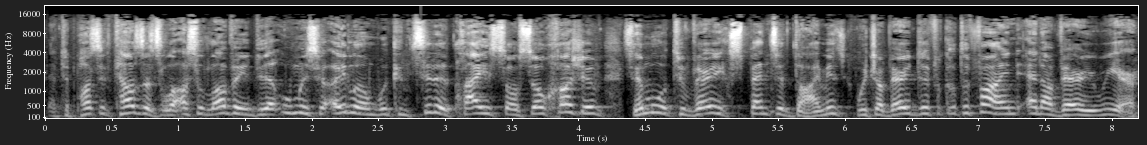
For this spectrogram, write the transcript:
that the pasuk tells us that Umas would consider Klal so chashiv, similar to very expensive diamonds, which are very difficult to find and are very rare.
